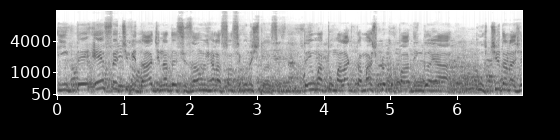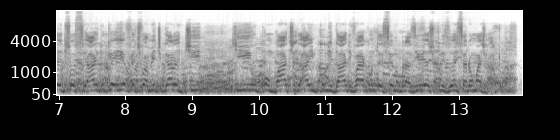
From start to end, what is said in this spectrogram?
em ter efetividade na decisão em relação à segunda instância. Tem uma turma lá que está mais preocupada em ganhar curtida nas redes sociais do que em efetivamente garantir que o combate à impunidade vai acontecer no Brasil e as prisões serão mais rápidas.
